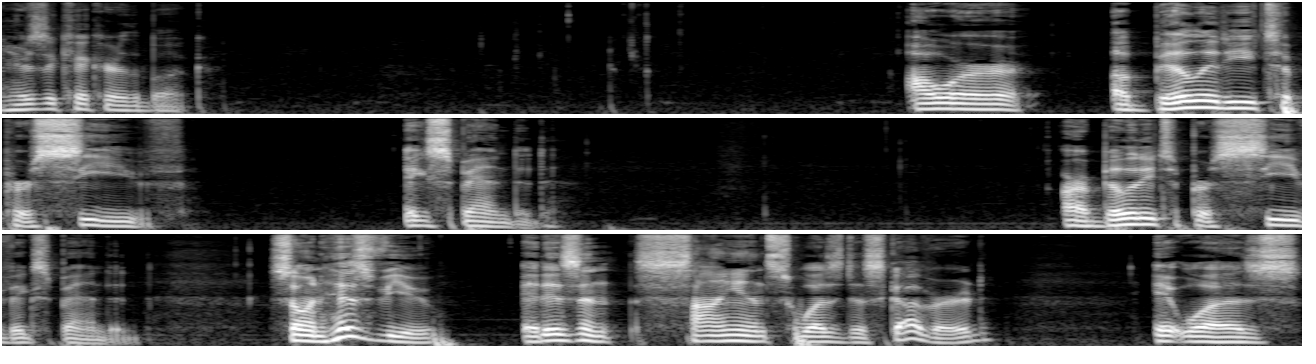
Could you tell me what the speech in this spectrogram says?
here's the kicker of the book. Our ability to perceive expanded. Our ability to perceive expanded. So, in his view, it isn't science was discovered, it was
